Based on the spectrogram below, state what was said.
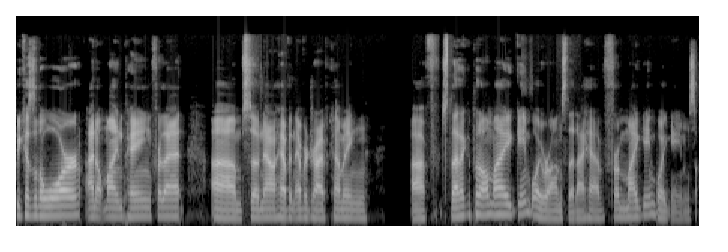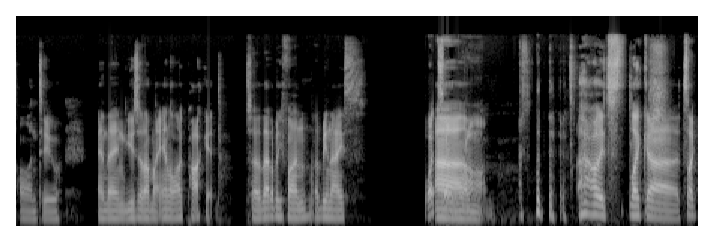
because of the war. I don't mind paying for that. Um, so now I have an EverDrive coming, uh, f- so that I can put all my Game Boy ROMs that I have from my Game Boy games onto, and then use it on my Analogue Pocket. So that'll be fun. That'll be nice. What's a Um, ROM? Oh, it's like uh, it's like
